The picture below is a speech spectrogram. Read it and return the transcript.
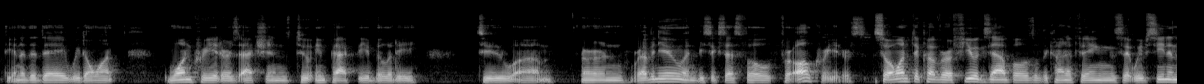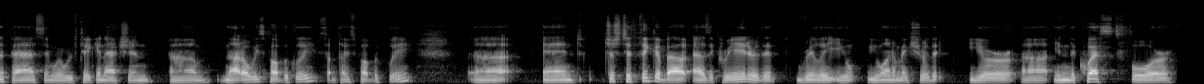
At the end of the day, we don't want one creator's actions to impact the ability to um, earn revenue and be successful for all creators. So I wanted to cover a few examples of the kind of things that we've seen in the past and where we've taken action, um, not always publicly, sometimes publicly, uh, and just to think about as a creator that really you, you want to make sure that you're uh, in the quest for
